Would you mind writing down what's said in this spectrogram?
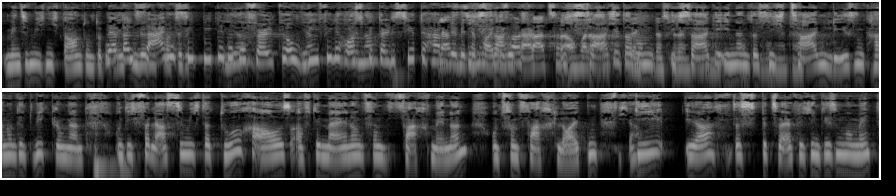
wenn Sie mich nicht dauernd unterbrechen Na, dann würden, sagen Sie bitte der ja, Bevölkerung, ja, wie viele genau. Hospitalisierte genau. haben wir mit dem heutigen Tag? Ich sage darum, ich sage Ihnen, dass ich Zahlen lesen kann und Entwicklungen. Und ich verlasse mich da durchaus auf die Meinung von Fachmännern und von Fachleuten, die ja, das bezweifle ich in diesem Moment,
